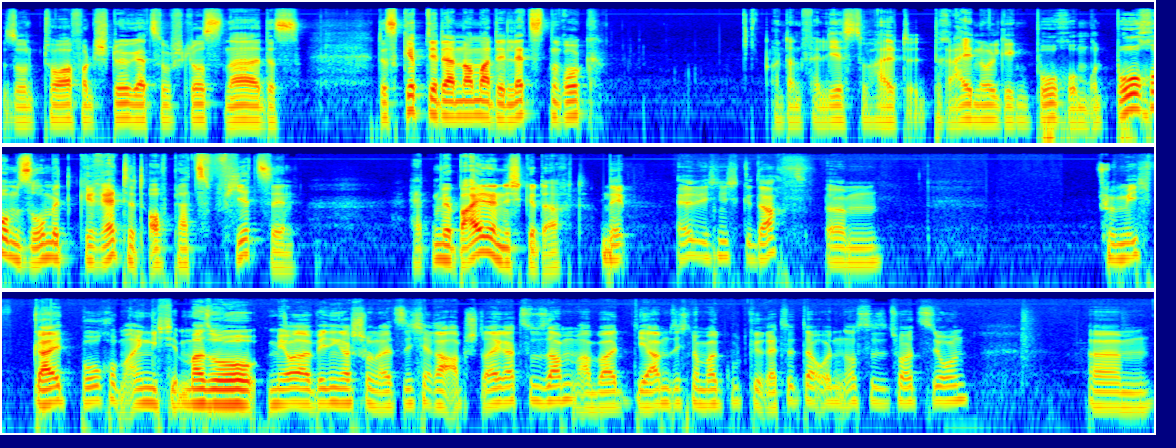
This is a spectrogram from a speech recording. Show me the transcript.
so ein Tor von Stöger zum Schluss. Ne? Das, das gibt dir dann nochmal den letzten Ruck. Und dann verlierst du halt 3-0 gegen Bochum. Und Bochum somit gerettet auf Platz 14. Hätten wir beide nicht gedacht. Nee, hätte ich nicht gedacht. Ähm, für mich galt Bochum eigentlich immer so mehr oder weniger schon als sicherer Absteiger zusammen, aber die haben sich nochmal gut gerettet da unten aus der Situation. Ähm,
